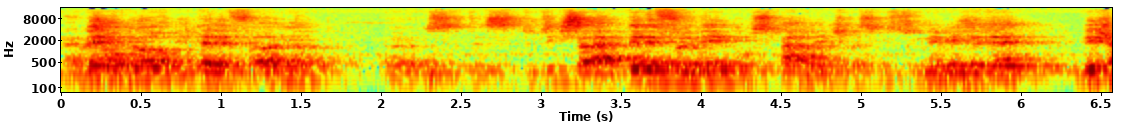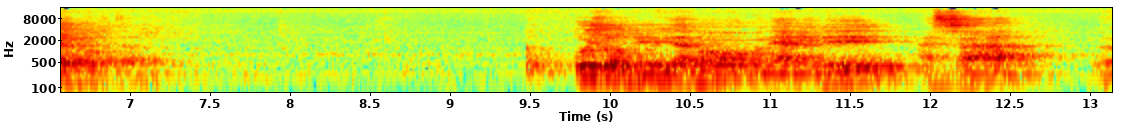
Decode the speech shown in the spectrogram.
On avait encore des téléphones, euh, cet outil qui servait à téléphoner pour se parler, je ne sais pas si vous vous souvenez, mais ils étaient déjà portables. Aujourd'hui, évidemment, on est arrivé à ça. Euh,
